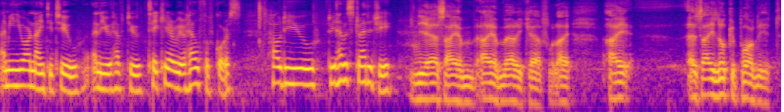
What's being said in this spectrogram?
I mean, you are 92 and you have to take care of your health, of course. How do you, do you have a strategy? Yes, I am, I am very careful. I, I, as I look upon it,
